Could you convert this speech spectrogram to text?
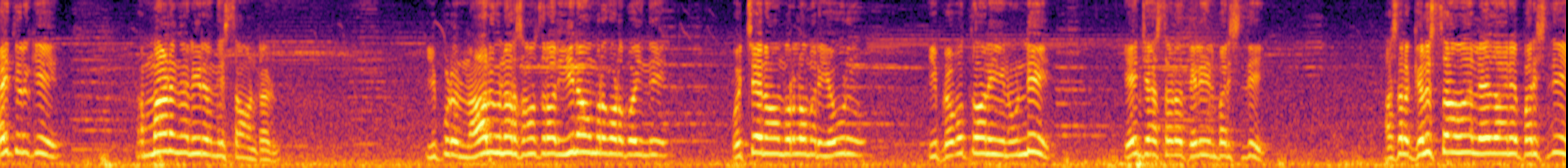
రైతులకి బ్రహ్మాండంగా నీరు అందిస్తామంటాడు ఇప్పుడు నాలుగున్నర సంవత్సరాలు ఈ నవంబర్ కూడా పోయింది. వచ్చే నవంబర్లో మరి ఎవరు ఈ ప్రభుత్వం ఈయన ఉండి ఏం చేస్తాడో తెలియని పరిస్థితి. అసలు గెలుస్తామా లేదా అనే పరిస్థితి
